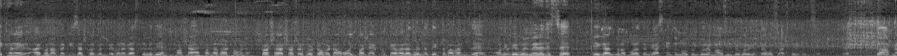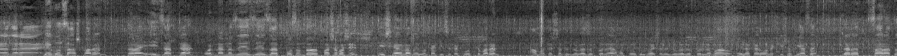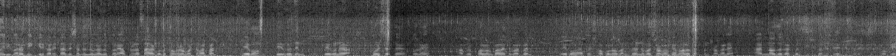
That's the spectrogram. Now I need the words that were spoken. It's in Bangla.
এখানে এখন আপনার কি চাষ করবেন? বেগুনের গাছ তুলে দিয়ে? শশা শশা পর টমেটো। শশা শশার পর টমেটো। ওই পাশে একটু ক্যামেরা ধরলে দেখতে পাবেন যে অনেক বেগুন মেরে দিচ্ছে। এই গাছগুলো পুরাতন গাছ কিন্তু নতুন করে মালচিং করে কিন্তু আবার চাষ করে দিচ্ছে তো আপনারা যারা বেগুন চাষ করেন তারা এই জাতটা অন্যান্য যে যে জাত পছন্দ পাশাপাশি এই শেওলা বেগুনটা কিছুটা করতে পারেন। আমাদের সাথে যোগাযোগ করে আমার শহীদুল ভাইয়ের সাথে যোগাযোগ করলে বা এলাকার অনেক কৃষকই আছে। যারা চারা তৈরি করে, বিক্রি করে, তাদের সাথে যোগাযোগ করে আপনারা চারাগুলো সংগ্রহ করতে পারবেন এবং দীর্ঘদিন বেগুনের পরিচর্যা করে আপনি ফলন বাড়াতে পারবেন এবং আপনি সফল হবেন। ধন্যবাদ সকলকে, ভালো থাকবেন সকলে, আর নজর রাখবেন কৃষিকতা টোয়েন্টি ফোরে ওকে।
